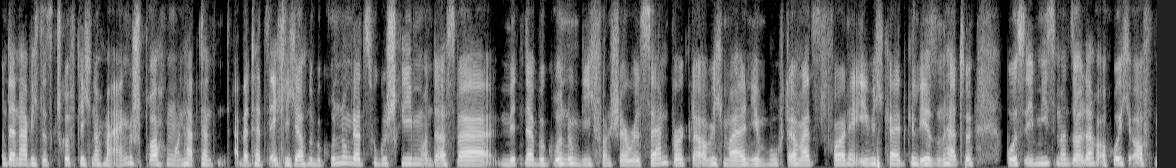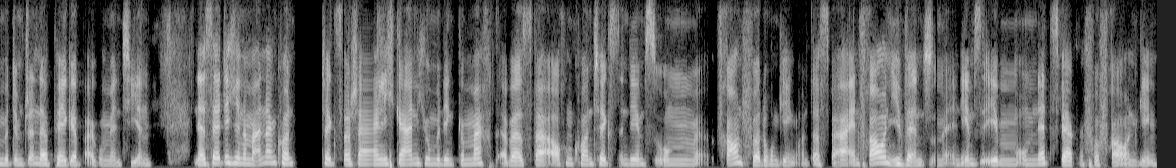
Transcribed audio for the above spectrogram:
Und dann habe ich das schriftlich nochmal angesprochen und habe dann aber tatsächlich auch eine Begründung dazu geschrieben. Und das war mit einer Begründung, die ich von Sheryl Sandberg, glaube ich, mal in ihrem Buch damals vor der Ewigkeit gelesen hatte, wo es eben hieß, man soll doch auch ruhig offen mit dem Gender Pay Gap argumentieren. Das hätte ich in einem anderen Kontext wahrscheinlich gar nicht unbedingt gemacht, aber es war auch ein Kontext, in dem es um Frauenförderung ging. Und das war ein Frauenevent, in dem es eben um Netzwerken für Frauen ging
